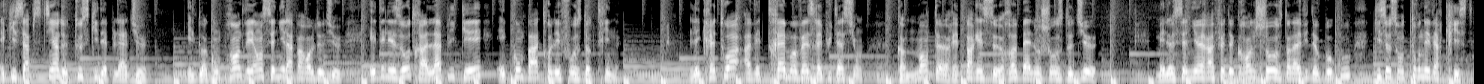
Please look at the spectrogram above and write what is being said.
et qui s'abstient de tout ce qui déplaît à Dieu. Il doit comprendre et enseigner la parole de Dieu, aider les autres à l'appliquer et combattre les fausses doctrines. Les Crétois avaient très mauvaise réputation, comme menteurs et paresseux, rebelles aux choses de Dieu. Mais le Seigneur a fait de grandes choses dans la vie de beaucoup qui se sont tournés vers Christ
